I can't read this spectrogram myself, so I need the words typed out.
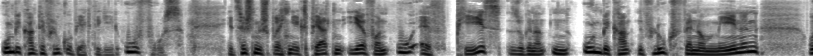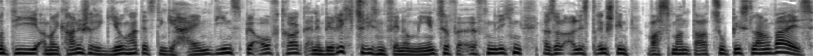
unbekannte Flugobjekte geht, UFOs. Inzwischen sprechen Experten eher von UFPs, sogenannten unbekannten Flugphänomenen. Und die amerikanische Regierung hat jetzt den Geheimdienst beauftragt, einen Bericht zu diesem Phänomen zu veröffentlichen. Da soll alles drinstehen, was man dazu bislang weiß.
